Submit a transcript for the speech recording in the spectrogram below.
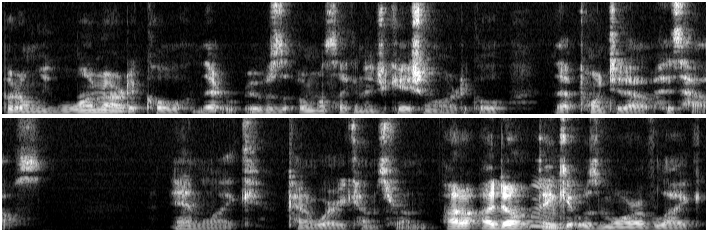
but only one article that it was almost like an educational article that pointed out his house and like kind of where he comes from. I don't I don't Hmm. think it was more of like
